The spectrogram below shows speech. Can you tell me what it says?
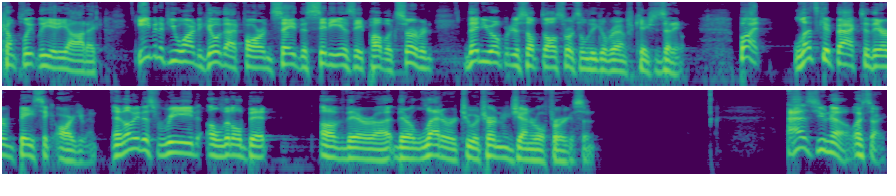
Completely idiotic. Even if you wanted to go that far and say the city is a public servant, then you open yourself to all sorts of legal ramifications anyway. But let's get back to their basic argument. And let me just read a little bit of their uh, their letter to Attorney General Ferguson. As you know, oh, sorry,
